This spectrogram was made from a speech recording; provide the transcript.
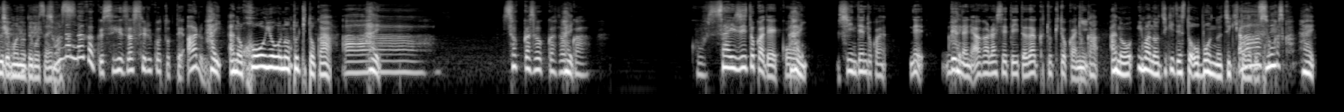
優れものでございそんます。な長く正座することってある？はい、あの法要の時とか、ああ、そっかそっかそっか、こう祭事とかでこう、はい。神殿とかね殿内に上がらせていただく時とかに、とか、あの今の時期ですとお盆の時期とかですね。はい、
